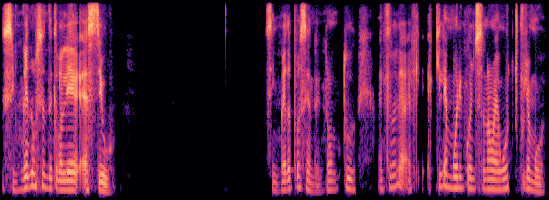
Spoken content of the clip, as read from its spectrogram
50% daquilo ali é, é seu. 50%. Então, tu, aquilo ali, aquele amor incondicional é outro tipo de amor.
